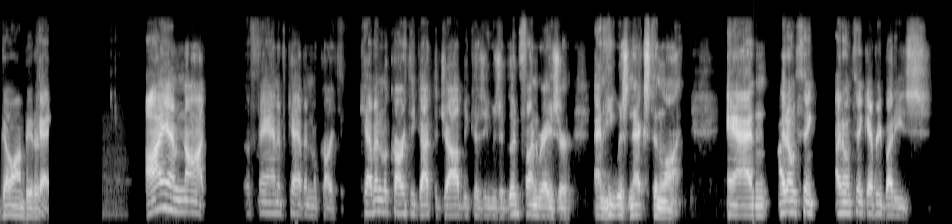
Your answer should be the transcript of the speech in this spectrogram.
Go on, Peter. Okay. I am not a fan of Kevin McCarthy. Kevin McCarthy got the job because he was a good fundraiser and he was next in line. And I don't think I don't think everybody's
